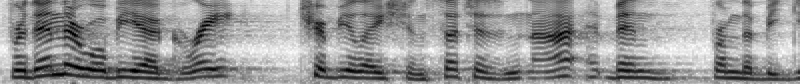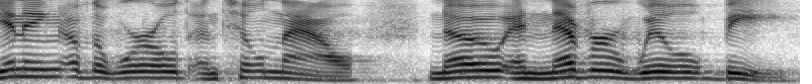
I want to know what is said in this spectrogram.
For then there will be a great tribulation, such as not been from the beginning of the world until now, no, and never will be.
